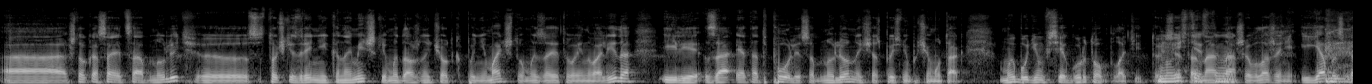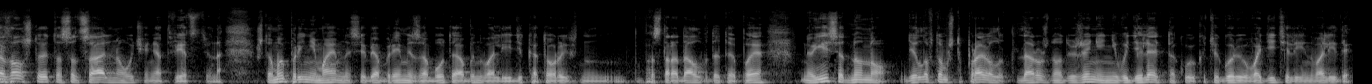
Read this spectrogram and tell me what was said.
А, что касается обнулить, э, с точки зрения экономической, мы должны четко понимать, что мы за этого инвалида или за этот полис обнуленный, сейчас поясню, почему так, мы будем все гуртом платить. То Ну, есть это на наше вложение. И я бы сказал, что это социально очень ответственно, что мы принимаем на себя бремя заботы об инвалиде, который пострадал в ДТП. Но есть одно но. Дело в том, что правила дорожного движения не выделяют такую категорию водителей инвалиды.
